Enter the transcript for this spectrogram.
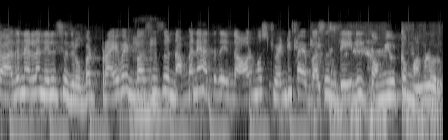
ಅದನ್ನೆಲ್ಲ ನಿಲ್ಸಿದ್ರು. ಬಟ್ ಪ್ರೈವೇಟ್ ಬಸ್ಸಸ್ ನಮ್ಮನೆ ಹತ್ರದಿಂದ almost twenty five buses daily commute to Mangaluru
